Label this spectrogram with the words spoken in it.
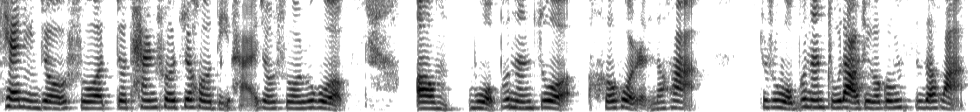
Canning 就说，就摊出了最后的底牌，就说如果。嗯，我不能做合伙人的话，就是我不能主导这个公司的话，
